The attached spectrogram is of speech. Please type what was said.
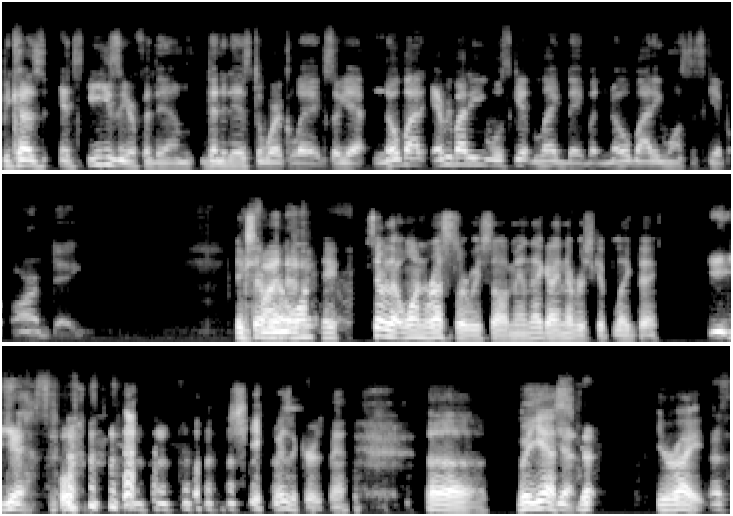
because it's easier for them than it is to work legs. So yeah, nobody everybody will skip leg day, but nobody wants to skip arm day. except for that that- one except for that one wrestler we saw man that guy never skipped leg day Yes. Gee whizzikers man? Uh but yes yeah, that, you're right. that's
